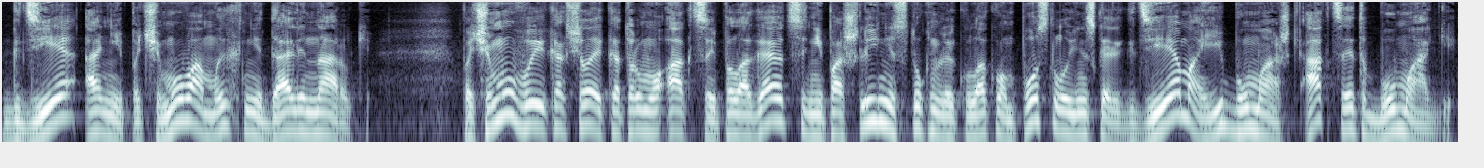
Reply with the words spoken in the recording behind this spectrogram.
Где они? Почему вам их не дали на руки? Почему вы, как человек, которому акции полагаются, не пошли, не стукнули кулаком по столу и не сказали, где мои бумажки? Акции – это бумаги.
